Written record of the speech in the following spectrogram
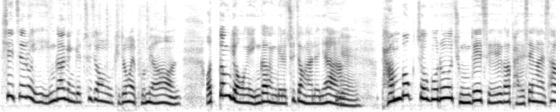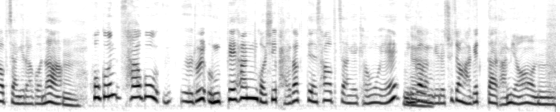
실제로 이 인과관계 추정 규정을 보면 어떤 경우에 인과관계를 추정하느냐. 예. 반복적으로 중대 재해가 발생한 사업장이라거나 음. 혹은 사고를 은폐한 것이 발각된 사업장의 경우에 네. 인과관계를 네. 추정하겠다라면 음.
